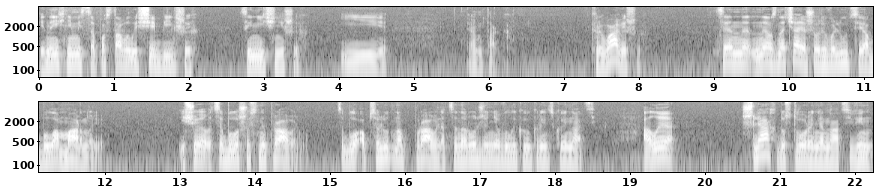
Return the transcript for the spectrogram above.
і на їхнє місце поставили ще більших, цинічніших і, скажімо так, кривавіших, це не, не означає, що революція була марною. І що це було щось неправильне. Це було абсолютно правильно. Це народження великої української нації. Але шлях до створення нації він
